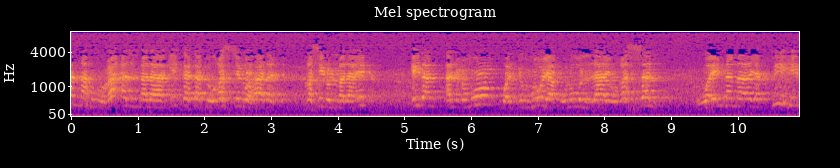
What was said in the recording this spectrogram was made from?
أنه رأى الملائكة تغسل هذا غسيل العموم والجمهور يقولون لا يغسل وإنما يكفيه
